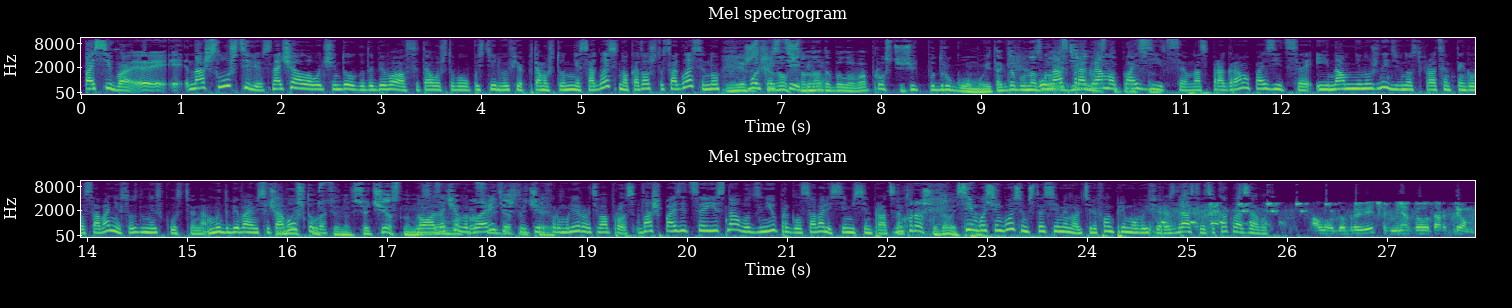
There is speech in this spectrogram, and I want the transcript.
Спасибо. Э, э, наш слушатель сначала очень долго добивался того, чтобы его пустили в эфир, потому что он не согласен, но оказалось, что согласен, но, но я же сказал, степени. что надо было вопрос чуть-чуть по-другому, и тогда бы у нас У нас 90%. программа «Позиция», у нас программа «Позиция», и нам не нужны 90% голосования, созданные искусственно. Мы добиваемся Почему того, чтобы... искусственно? Все честно. Мы ну а зачем вы говорите, чтобы переформулировать вопрос? Ваша позиция ясна, вот за нее проголосовали 77%. Ну хорошо, давайте. 788-107-0, телефон прямого эфира. Здравствуйте, как вас зовут? Алло, добрый вечер, меня зовут Артем.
